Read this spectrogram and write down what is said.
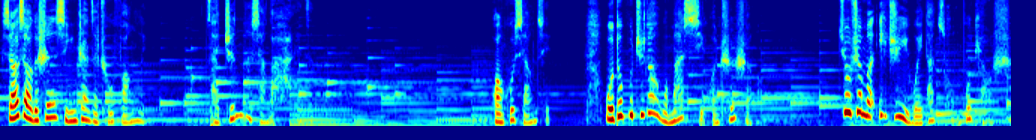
小小的身形站在厨房里，才真的像个孩子。恍惚想起，我都不知道我妈喜欢吃什么，就这么一直以为她从不挑食。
